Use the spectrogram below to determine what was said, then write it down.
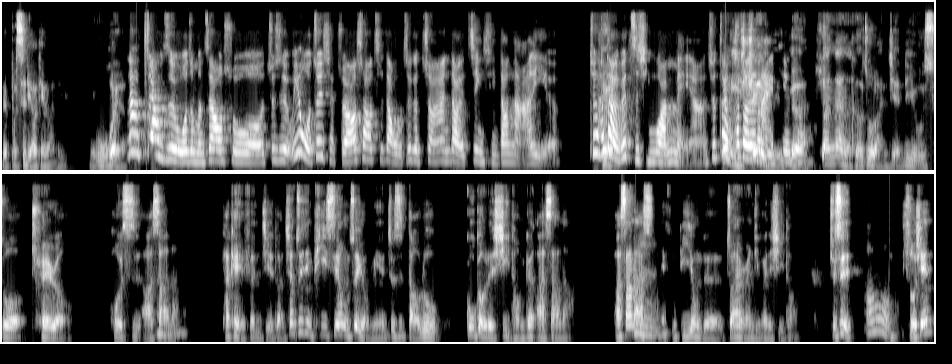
对，不是聊天软体。你误会了。那这样子，我怎么知道说，就是因为我最想主要是要知道我这个专案到底进行到哪里了，就它到底被执行完美啊？就到底它到底哪一阶段？专案合作软件，例如说 Trello 或是 Asana，、嗯、它可以分阶段。像最近 PC 用最有名的就是导入 Google 的系统跟 Asana。Asana 是 FB 用的专案软体管理系统，嗯、就是哦，首先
